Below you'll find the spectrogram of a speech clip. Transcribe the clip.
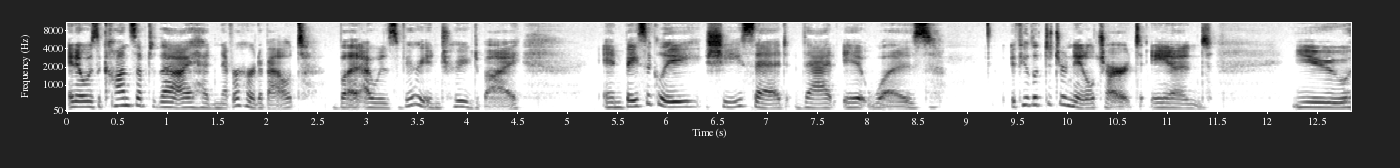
And it was a concept that I had never heard about, but I was very intrigued by. And basically, she said that it was if you looked at your natal chart and you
